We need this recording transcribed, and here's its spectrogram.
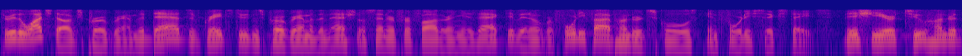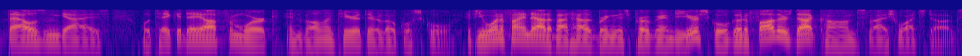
Through the Watchdogs program, the Dads of Great Students program of the National Center for Fathering is active in over 4,500 schools in 46 states. This year, 200,000 guys will take a day off from work and volunteer at their local school. If you want to find out about how to bring this program to your school, go to fathers.com/watchdogs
